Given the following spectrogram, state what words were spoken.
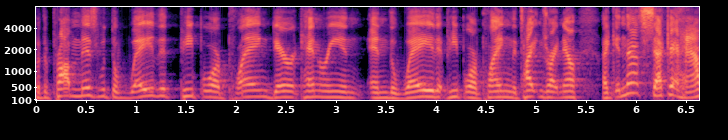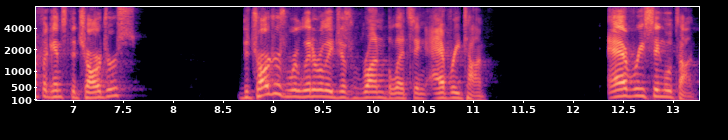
But the problem is with the way that people are playing Derrick Henry and, and the way that people are playing the Titans right now, like in that second half against the Chargers, the Chargers were literally just run blitzing every time. Every single time.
